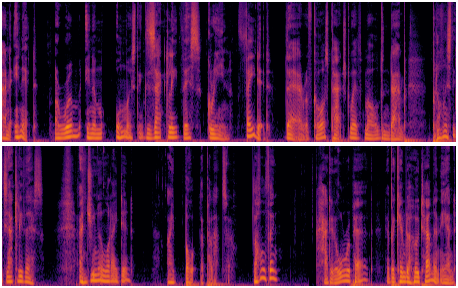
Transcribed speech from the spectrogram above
and in it a room in a, almost exactly this green, faded there, of course, patched with mould and damp, but almost exactly this. And you know what I did? I bought the palazzo, the whole thing. Had it all repaired. It became a hotel in the end.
